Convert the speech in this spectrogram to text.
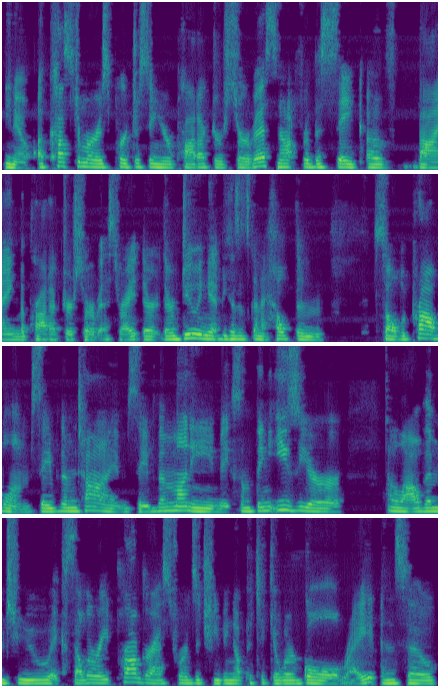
you know a customer is purchasing your product or service not for the sake of buying the product or service right? They're they're doing it because it's going to help them solve a problem save them time save them money make something easier allow them to accelerate progress towards achieving a particular goal right and so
